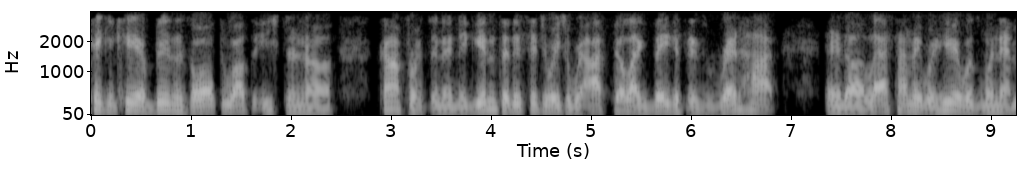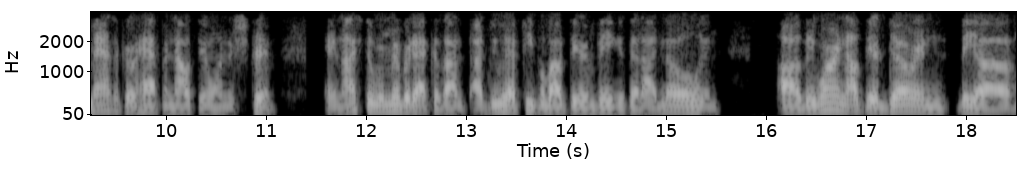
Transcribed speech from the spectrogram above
taking care of business all throughout the Eastern uh, Conference. And then they get into this situation where I feel like Vegas is red hot. And uh, last time they were here was when that massacre happened out there on the Strip. And I still remember that because I, I do have people out there in Vegas that I know, and uh, they weren't out there during the uh,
